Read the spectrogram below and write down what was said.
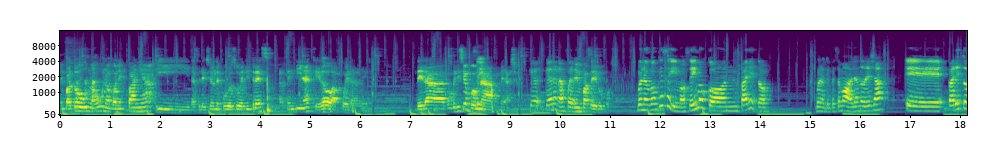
Empató 1 a 1 con España y la selección de fútbol sub-23, Argentina, quedó afuera de, de la competición por Sí. una medalla Que- Quedaron afuera. en fase de grupos. Bueno, ¿con qué seguimos? Seguimos con Pareto. Bueno, que empezamos hablando de ella. Eh, Pareto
